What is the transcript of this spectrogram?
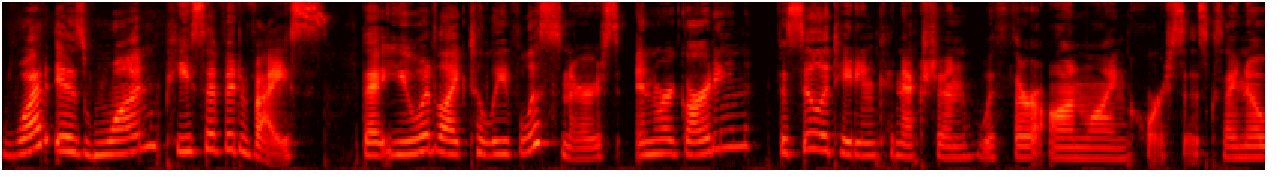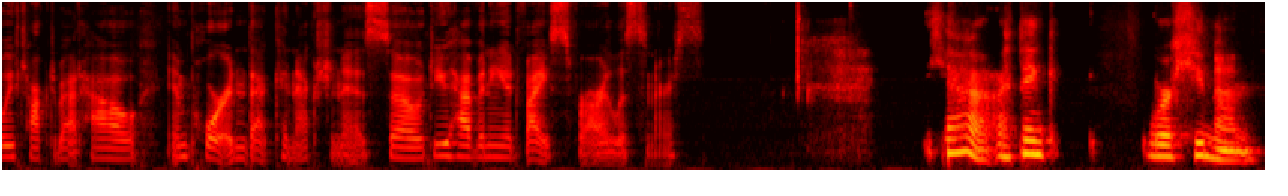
What is one piece of advice that you would like to leave listeners in regarding facilitating connection with their online courses? Because I know we've talked about how important that connection is. So, do you have any advice for our listeners? Yeah, I think we're human,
